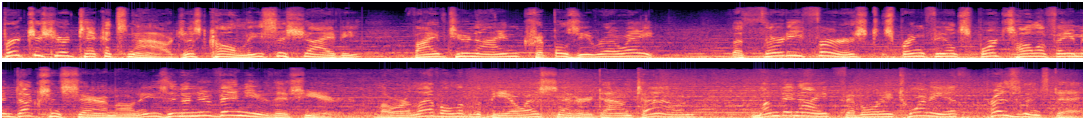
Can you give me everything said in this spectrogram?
Purchase your tickets now. Just call Lisa Shivey, 529-0008. The 31st Springfield Sports Hall of Fame induction ceremonies in a new venue this year. Lower level of the BOS Center downtown. Monday night, February 20th, President's Day.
